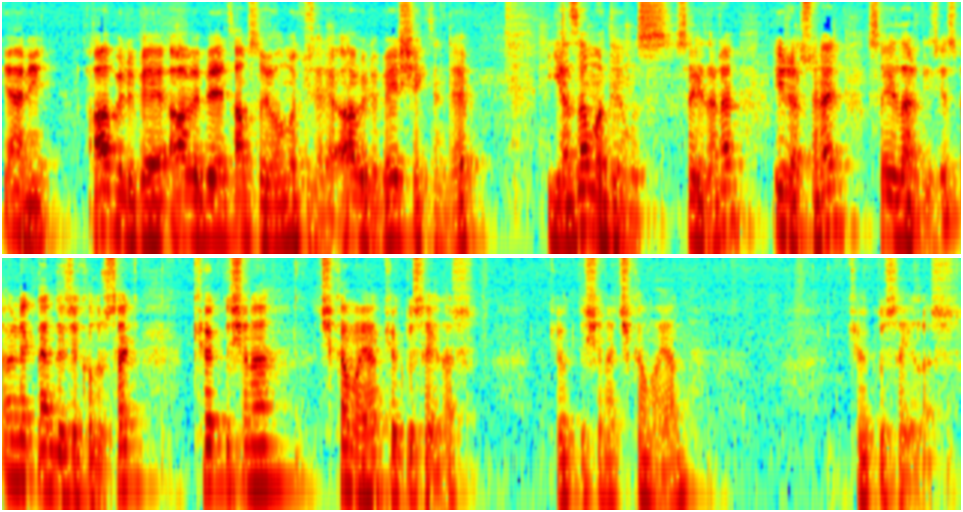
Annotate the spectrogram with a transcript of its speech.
Yani a bölü b, a ve b tam sayı olmak üzere a bölü b şeklinde yazamadığımız sayılara irrasyonel sayılar diyeceğiz. Örneklendirecek olursak kök dışına çıkamayan köklü sayılar, kök dışına çıkamayan köklü sayılar,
